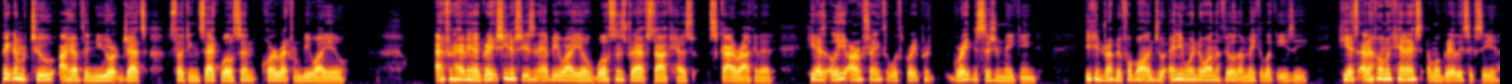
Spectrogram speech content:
Pick number two, I have the New York Jets selecting Zach Wilson, quarterback from BYU. After having a great senior season at BYU, Wilson's draft stock has skyrocketed. He has elite arm strength with great great decision making. He can drop a football into any window on the field and make it look easy. He has NFL mechanics and will greatly succeed.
